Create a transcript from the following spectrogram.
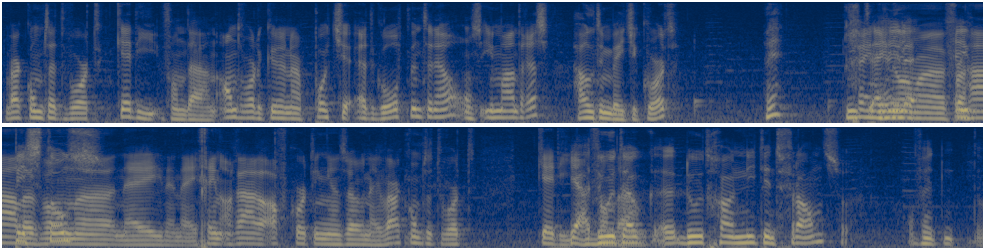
Waar komt het woord caddy vandaan? Antwoorden kunnen naar potje.golf.nl, ons e-mailadres. Houd een beetje kort. Hè? Niet Geen enorme hele verhalen epistels. van... eh, nee, nee, nee. Geen rare afkortingen en zo. Nee, waar komt het woord caddy Ja, doe het, vandaan? ook, eh, doe het gewoon niet in het Frans. Of in, het-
